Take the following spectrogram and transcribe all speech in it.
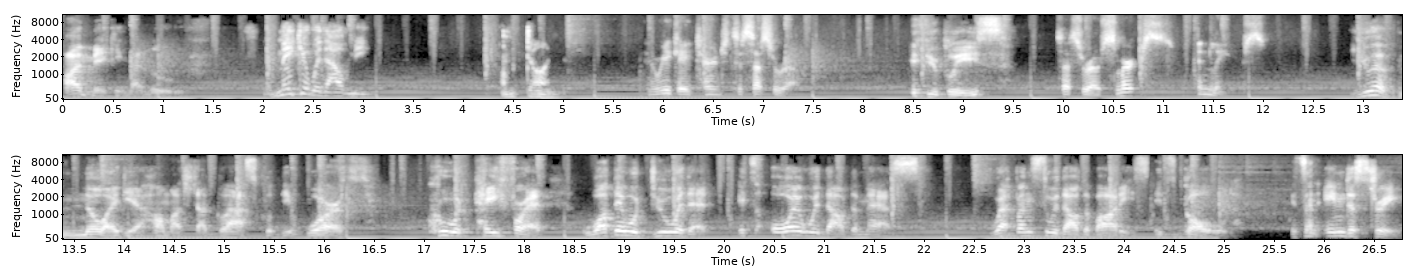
I'm making my move. Make it without me. I'm done. Enrique turns to Susuro. If you please, Susuro smirks and leaves. you have no idea how much that glass could be worth. Who would pay for it? What they would do with it? It's oil without the mess. Weapons without the bodies. It's gold. It's an industry.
